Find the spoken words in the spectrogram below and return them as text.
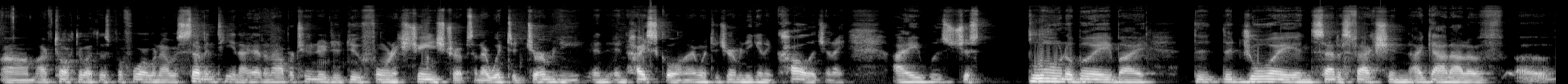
Um, I've talked about this before. When I was 17, I had an opportunity to do foreign exchange trips, and I went to Germany in, in high school, and I went to Germany again in college, and I, I was just blown away by the the joy and satisfaction I got out of, of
